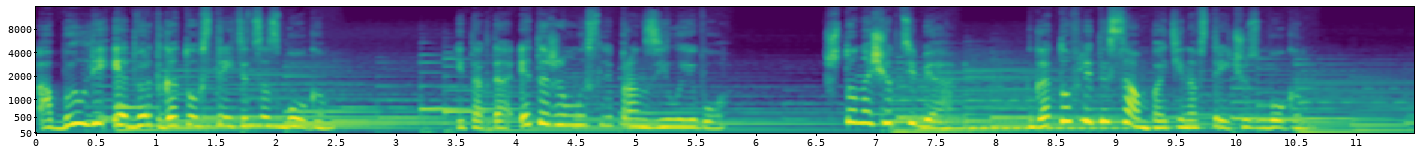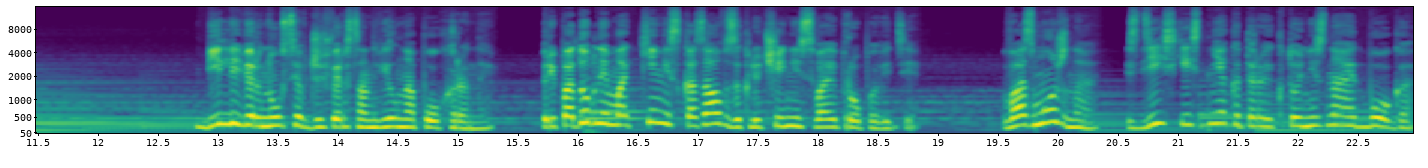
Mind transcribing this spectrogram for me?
а был ли Эдвард готов встретиться с Богом? И тогда эта же мысль пронзила его. «Что насчет тебя? Готов ли ты сам пойти навстречу с Богом?» Билли вернулся в Джефферсонвилл на похороны. Преподобный Маккини сказал в заключении своей проповеди. «Возможно, здесь есть некоторые, кто не знает Бога.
